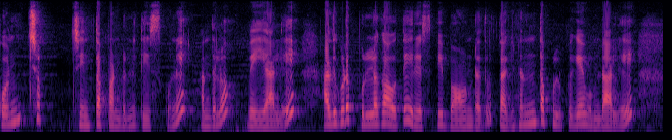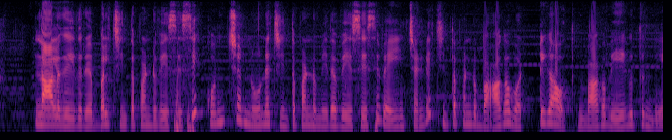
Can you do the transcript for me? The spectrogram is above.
కొంచెం చింతపండుని తీసుకొని అందులో వేయాలి. అది కూడా పుల్లగా అవుతే ఈ రెసిపీ బాగుండదు. తగినంత పులుపుగా ఉండాలి. నాలుగైదు రెబ్బలు చింతపండు వేసేసి కొంచెం నూనె చింతపండు మీద వేసేసి వేయించండి. చింతపండు బాగా వట్టిగా అవుతుంది బాగా వేగుతుంది.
